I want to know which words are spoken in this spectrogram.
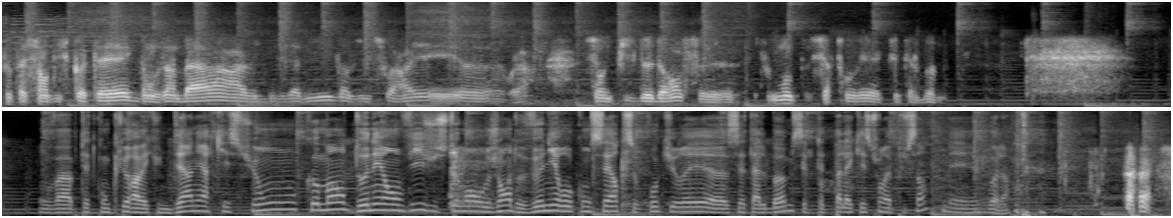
peut passer en discothèque, dans un bar, avec des amis, dans une soirée, euh, voilà, sur une piste de danse. tout le monde peut s'y retrouver avec cet album. On va peut-être conclure avec une dernière question. Comment donner envie justement aux gens de venir au concert, de se procurer cet album? C'est peut-être pas la question la plus simple, mais voilà.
